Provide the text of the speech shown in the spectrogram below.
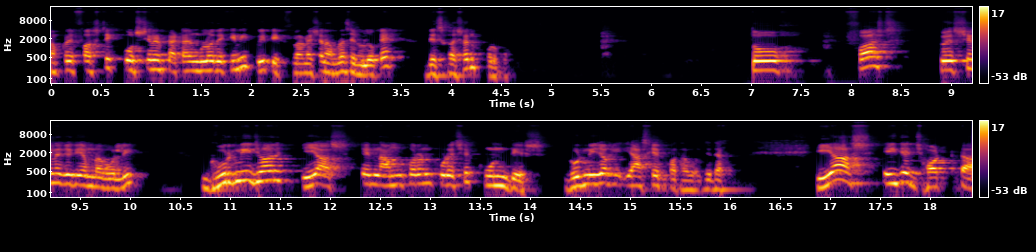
না করে ফার্স্টে কোশ্চেনের প্যাটার্নগুলো দেখে নিই উইথ এক্সপ্লানেশন আমরা সেগুলোকে ডিসকাশন করব। তো ফার্স্ট কোয়েশ্চেনে যদি আমরা বলি ঘূর্ণিঝড় ইয়াস এর নামকরণ করেছে কোন দেশ? ঘূর্ণিঝড় ইয়াসের কথা বলছি, দেখো। ইয়াস এই যে ঝড়টা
